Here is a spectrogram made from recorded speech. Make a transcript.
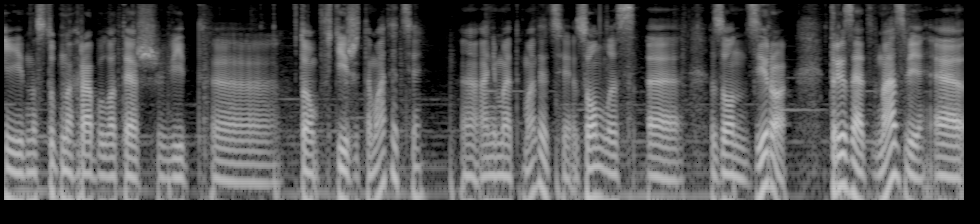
І наступна гра була теж від е, в, том, в тій же тематиці, аніме тематиці Zoneless е, Zone Zero. 3Z в назві. Е,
